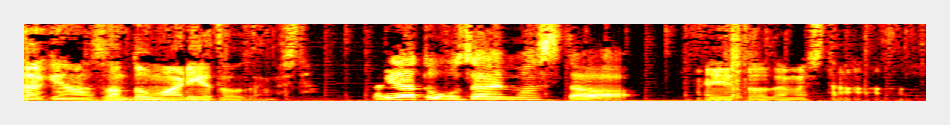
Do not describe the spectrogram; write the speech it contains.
竹花さんどうもありがとうございました。ありがとうございました。ありがとうございました。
